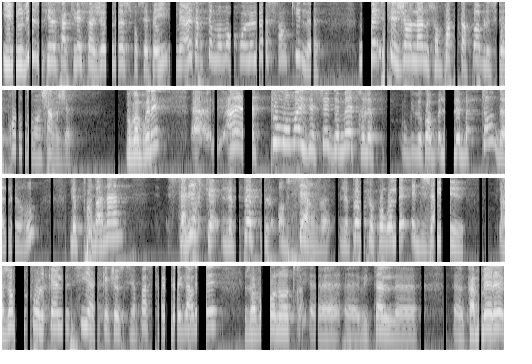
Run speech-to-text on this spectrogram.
Ils nous disent qu'il sacrifié sa jeunesse pour ce pays, mais à un certain moment qu'on le laisse tranquille. Mais ces gens-là ne sont pas capables de se prendre en charge. Vous comprenez? Euh, À tout moment, ils essaient de mettre le, bâton dans le roue, le pot de banane. C'est-à-dire que le peuple observe, le peuple congolais est déjà mûr. La raison pour laquelle, s'il y a quelque chose qui se passe, regardez, nous avons notre euh, euh, Vital euh, Kamere,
